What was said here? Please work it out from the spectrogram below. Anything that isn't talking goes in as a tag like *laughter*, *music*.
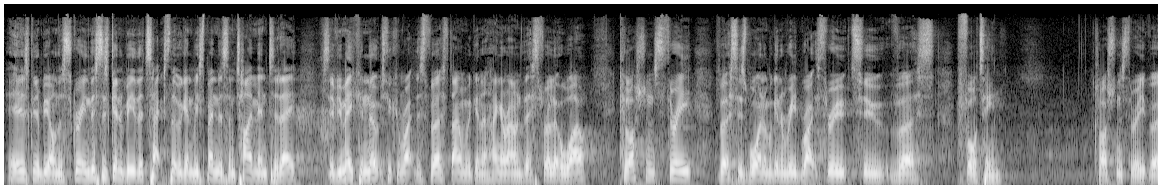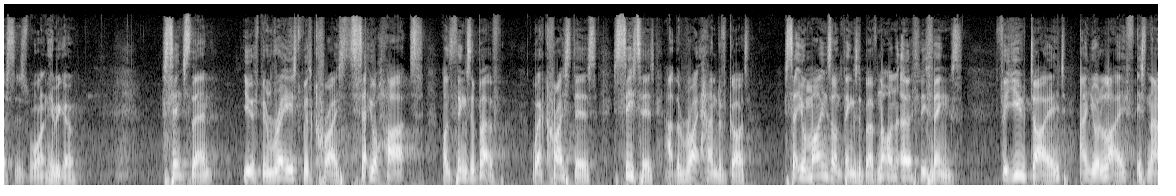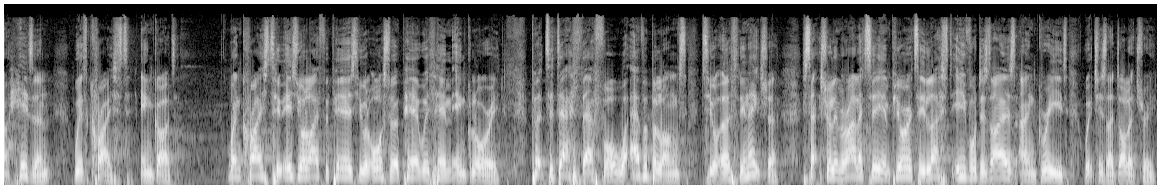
it is going to be on the screen. This is going to be the text that we're going to be spending some time in today. So if you're making notes, you can write this verse down. We're going to hang around this for a little while. Colossians 3, verses 1, and we're going to read right through to verse 14. Colossians 3, verses 1. Here we go. Since then, you have been raised with Christ. Set your hearts on things above, where Christ is, seated at the right hand of God. Set your minds on things above, not on earthly things. For you died, and your life is now hidden with Christ in God. When Christ, who is your life, appears, you will also appear with him in glory. Put to death, therefore, whatever belongs to your earthly nature sexual immorality, impurity, lust, evil desires, and greed, which is idolatry.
